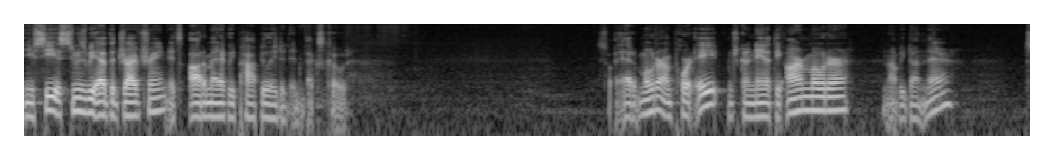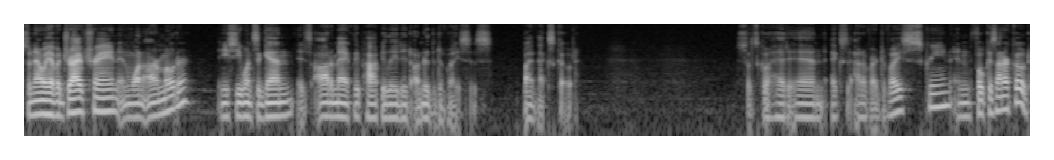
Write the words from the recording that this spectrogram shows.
And you see as soon as we add the drivetrain, it's automatically populated in VEX code. So I add a motor on port 8. I'm just going to name it the ARM motor, and I'll be done there. So now we have a drivetrain and one ARM motor. And you see once again, it's automatically populated under the devices by VEX code. So let's go ahead and exit out of our device screen and focus on our code.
